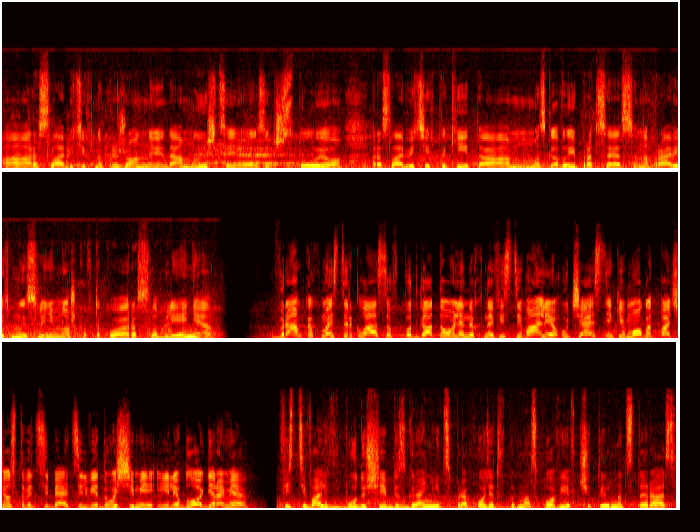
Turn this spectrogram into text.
а, расслабить их напряженные да, мышцы, зачастую расслабить расслабить их какие-то мозговые процессы, направить мысли немножко в такое расслабление. В рамках мастер-классов, подготовленных на фестивале, участники могут почувствовать себя телеведущими или блогерами. Фестиваль «В будущее без границ» проходит в Подмосковье в 14 раз.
